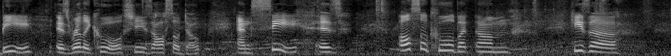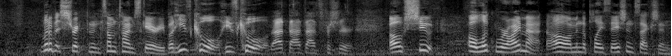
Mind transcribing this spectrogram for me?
B is really cool. She's also dope. And C is also cool, but um, he's a a little bit strict and sometimes scary, but he's cool. He's cool. That that that's for sure. Oh shoot. Oh look where I'm at. Oh, I'm in the PlayStation section.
